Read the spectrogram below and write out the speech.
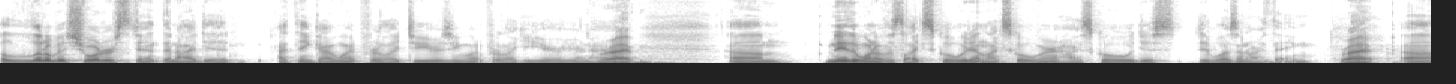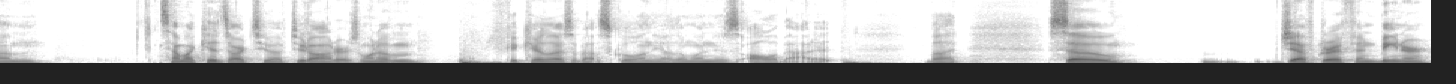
a little bit shorter stint than I did. I think I went for like two years. He went for like a year, a year and a half. Right. Um, neither one of us liked school. We didn't like school. We were in high school. We just it wasn't our thing. Right. Um, it's how my kids are too. I have two daughters. One of them could care less about school, and the other one is all about it. But so Jeff Griffin Beaner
